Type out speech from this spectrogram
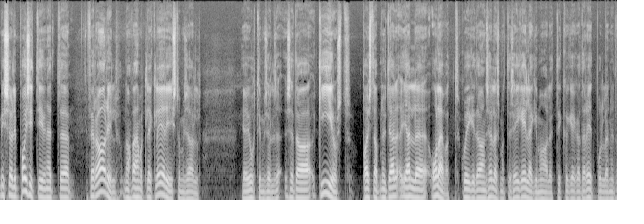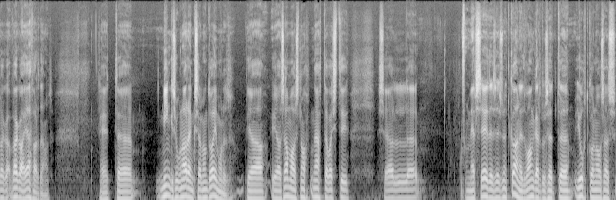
mis oli positiivne, et Ferraril, noh vähemalt Leclerc'i istumise all ja juhtimisel seda kiirust paistab nüüd jälle, jälle olevat, kuigi ta on selles mõttes ei kellegi maal, et ikkagi ega ta Red Bulle nüüd väga, väga ei ähvardanud. et äh, mingisugune areng seal on toimunud ja, ja samas noh, nähtavasti seal äh, Mercedeses nüüd ka need vangerdused äh, juhtkonna osas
